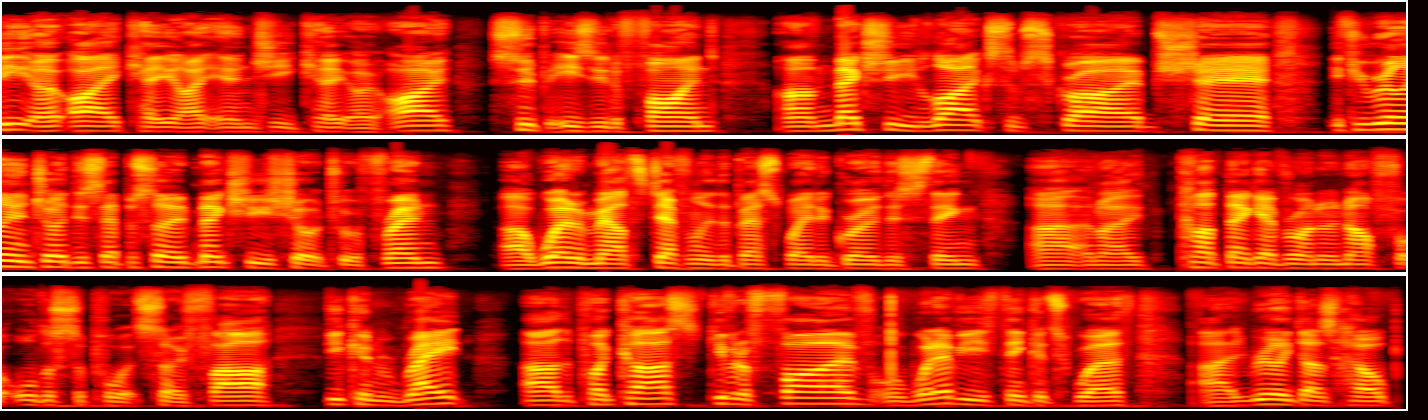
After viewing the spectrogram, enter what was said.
B O I K I N G K O I. Super easy to find. Um, make sure you like, subscribe, share. If you really enjoyed this episode, make sure you show it to a friend. Uh, word of mouth is definitely the best way to grow this thing. Uh, and I can't thank everyone enough for all the support so far. You can rate uh, the podcast, give it a five or whatever you think it's worth. Uh, it really does help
